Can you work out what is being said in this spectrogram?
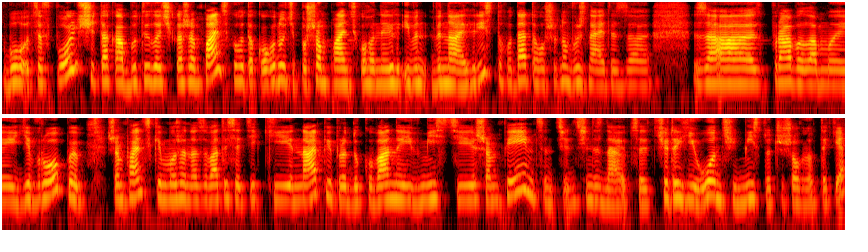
Бо це в Польщі така бутилочка шампанського, такого, ну, типу, шампанського, не і вин- вина ігрістого, да, того, що ну, ви ж знаєте, за, за правилами Європи, шампанське може називатися тільки напій, продукований в місті Шампейн, це чи, чи не знаю, це чи регіон, чи місто, чи що воно таке.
